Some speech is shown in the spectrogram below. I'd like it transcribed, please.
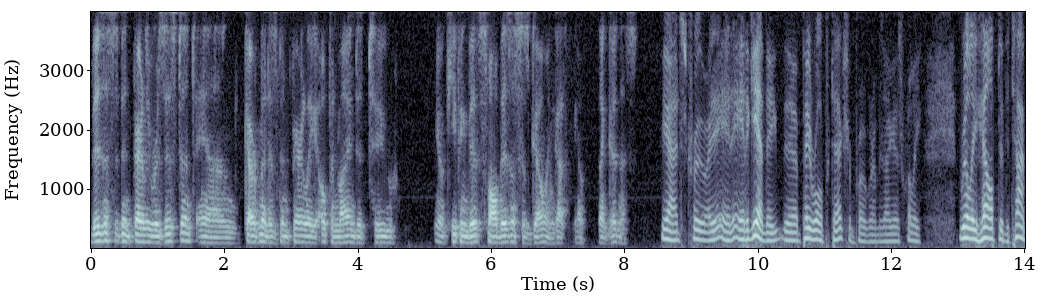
business has been fairly resistant, and government has been fairly open minded to you know keeping small businesses going. Got you know, thank goodness. Yeah, it's true. And, and again, the, the payroll protection program is, I guess, really, really helped at the time.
